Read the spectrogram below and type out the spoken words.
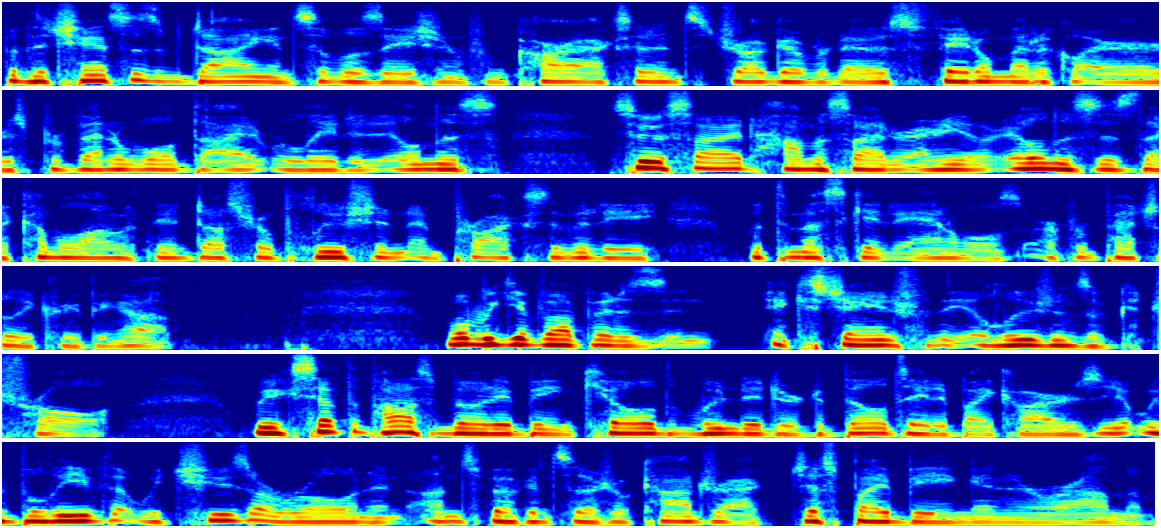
But the chances of dying in civilization from car accidents, drug overdose, fatal medical errors, preventable diet related illness, suicide, homicide, or any other illnesses that come along with the industrial pollution and proximity with domesticated animals are perpetually creeping up. What we give up is in exchange for the illusions of control. We accept the possibility of being killed, wounded, or debilitated by cars, yet we believe that we choose our role in an unspoken social contract just by being in and around them.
